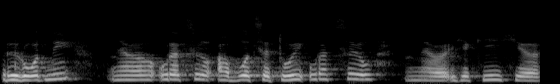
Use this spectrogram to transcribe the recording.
природний е, урацил, або це той урацил, е, який, е,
